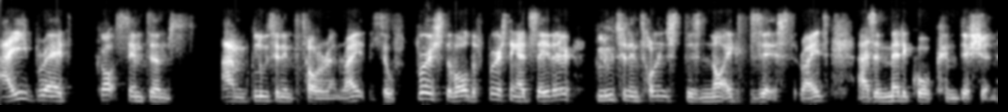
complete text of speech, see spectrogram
"I eat bread, got symptoms, I'm gluten intolerant, right? So, first of all, the first thing I'd say there gluten intolerance does not exist, right? As a medical condition.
